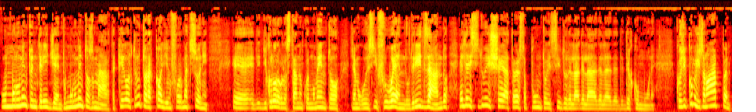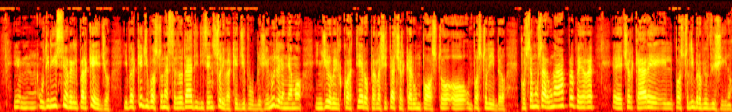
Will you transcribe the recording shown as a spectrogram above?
un monumento intelligente, un monumento smart che oltretutto raccoglie informazioni eh, di, di, coloro che lo stanno in quel momento diciamo così, fruendo, utilizzando e le restituisce attraverso appunto il sito della, della, della, del comune. Così come ci sono app um, utilissime per il parcheggio. I parcheggi possono essere dotati di sensori parcheggi pubblici. È inutile che andiamo in giro per il quartiere o per la città a cercare un posto o un posto libero. Possiamo usare un'app per eh, cercare il posto libero più vicino.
